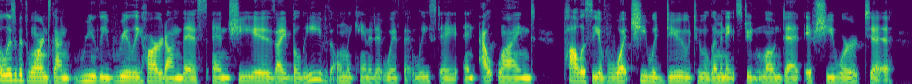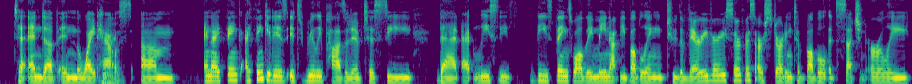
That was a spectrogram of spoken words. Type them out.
Elizabeth Warren's gone really, really hard on this, and she is, I believe, the only candidate with at least a an outlined policy of what she would do to eliminate student loan debt if she were to to end up in the White House. Right. Um, and I think I think it is it's really positive to see that at least these these things, while they may not be bubbling to the very, very surface, are starting to bubble at such an early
